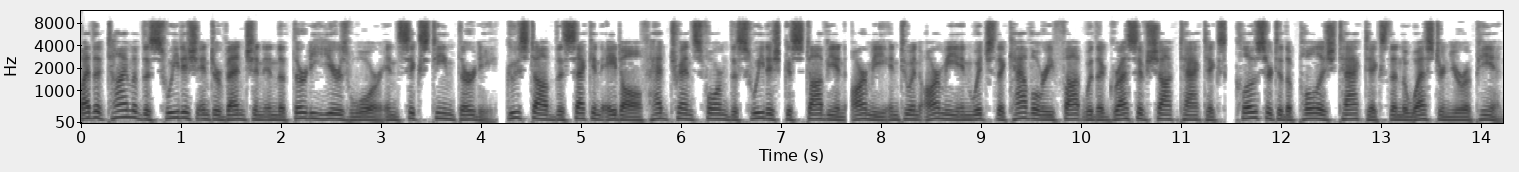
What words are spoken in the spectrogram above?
By the time of the Swedish intervention in the Thirty Years' War in 1630, Gustav II Adolf had transformed the Swedish Gustavian army into an army in which the cavalry fought with aggressive shock tactics, closer to the Polish tactics than the Western European.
